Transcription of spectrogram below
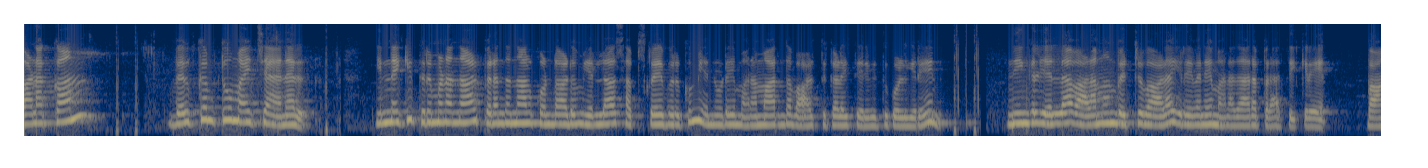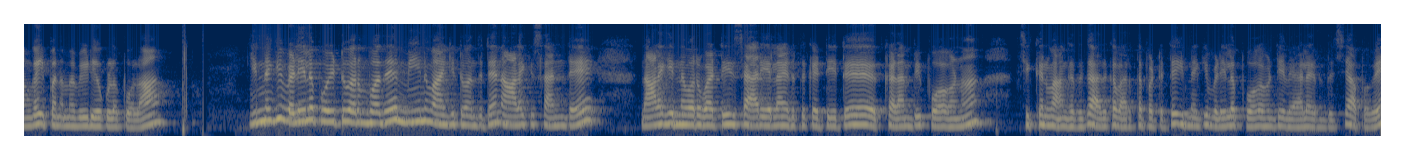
வணக்கம். வெல்கம் டு மை சேனல் இன்னைக்கு திருமண நாள் பிறந்த நாள் கொண்டாடும் எல்லா சப்ஸ்கிரைபருக்கும் என்னுடைய மனமார்ந்த வாழ்த்துக்களை தெரிவித்துக் கொள்கிறேன். நீங்கள் எல்லா வளமும் பெற்று வாழ இறைவனை மனதார பிரார்த்திக்கிறேன். வாங்க இப்போ நம்ம வீடியோக்குள்ளே போகலாம் இன்னைக்கு வெளியில் போயிட்டு வரும்போதே மீன் வாங்கிட்டு வந்துட்டேன். நாளைக்கு சண்டே நாளைக்கு இன்னும் ஒரு வாட்டி சாரியெல்லாம் எல்லாம் எடுத்து கட்டிட்டு கிளம்பி போகணும். சிக்கன் வாங்குறதுக்கு அதுக்கு வருத்தப்பட்டுட்டு இன்றைக்கி வெளியில் போக வேண்டிய வேலை இருந்துச்சு. அப்போவே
